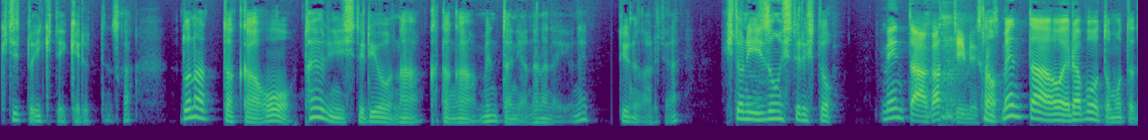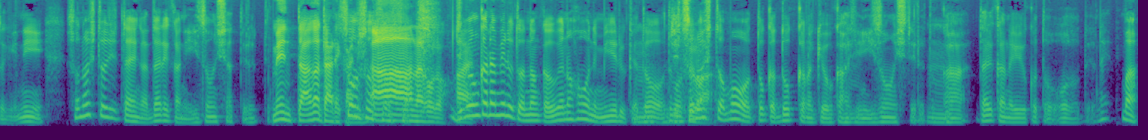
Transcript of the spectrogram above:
きちっと生きていけるっていうんですか？どなたかを頼りにしてるような方がメンターにはならないよねっていうのがあるじゃない？人に依存してる人メンターがっていう意味ですか？メンターを選ぼうと思った時にその人自体が誰かに依存しちゃってるってメンターが誰かに？そうそうそうあなるほど、自分から見るとなんか上の方に見えるけど、うん、でもその人もどっかどっかの業界に依存してるとか、うん、誰かの言うことをでね。まあ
